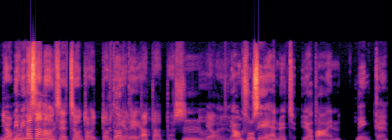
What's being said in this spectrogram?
Joo, niin mä, mä sanon se, että se on toi tortilla, tortilla. patatas. Mm. Joo. Ja onko sulla siihen nyt jotain vinkkejä?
